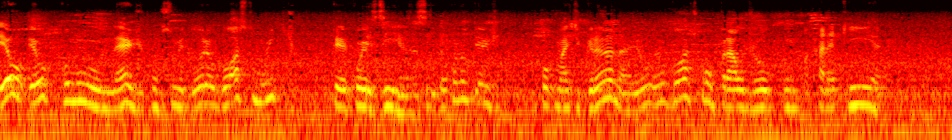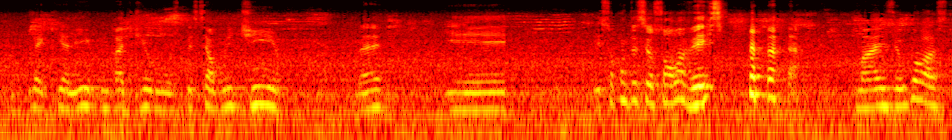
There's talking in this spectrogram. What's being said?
eu, eu como nerd consumidor, eu gosto muito de ter coisinhas, assim, então quando eu tenho um pouco mais de grana, eu, eu gosto de comprar o jogo com uma canequinha, bonequinho ali com um tadinho especial bonitinho, né? E isso aconteceu só uma vez. Mas eu gosto.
